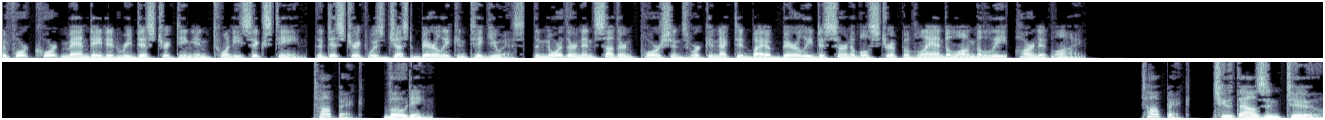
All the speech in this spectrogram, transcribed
Before court-mandated redistricting in 2016, the district was just barely contiguous. The northern and southern portions were connected by a barely discernible strip of land along the Lee-Harnett line. Topic: Voting. Topic: 2002.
